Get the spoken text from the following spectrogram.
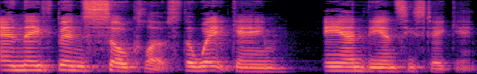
And they've been so close the Wake game and the NC State game.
